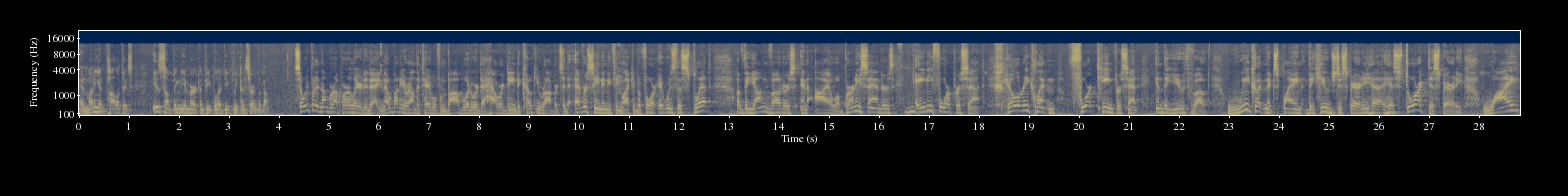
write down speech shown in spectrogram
and money in politics is something the American people are deeply concerned about. So we put a number up earlier today. Nobody around the table, from Bob Woodward to Howard Dean to Cokie Roberts, had ever seen anything like it before. It was the split of the young voters in Iowa. Bernie Sanders, 84%. Hillary Clinton, 14% in the youth vote. We couldn't explain the huge disparity, historic disparity. Why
